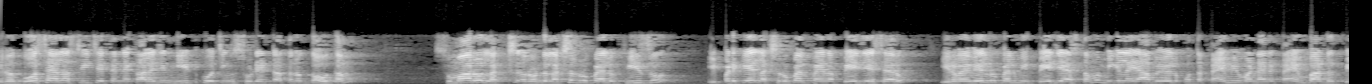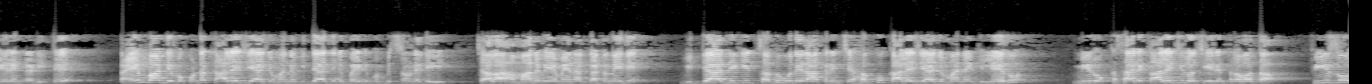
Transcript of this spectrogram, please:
ఈరోజు Goshala Sri Chaitanya college NEET coaching student అతను గౌతమ్. సుమారు లక్ష రెండు లక్షల రూపాయలు ఫీజు. ఇప్పటికే లక్ష రూపాయల పైన పే చేశారు. ఇరవై వేల రూపాయలు మేము పే చేస్తాము. మిగిలిన యాభై వేలు కొంత టైం ఇవ్వండి అని టైం బాండ్ పేరెంట్ అడిగితే టైం బాండ్ ఇవ్వకుండా కాలేజీ యాజమాన్య విద్యార్థిని బయటకు పంపించడం అనేది చాలా అమానవీయమైన ఘటన ఇది. విద్యార్థికి చదువు నిరాకరించే హక్కు కాలేజీ యాజమాన్యానికి లేదు. మీరు ఒక్కసారి కాలేజీలో చేరిన తర్వాత ఫీజు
